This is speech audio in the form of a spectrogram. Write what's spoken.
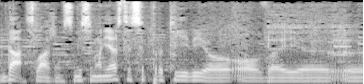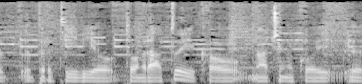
da, slažem se. Mislim, on jeste se protivio ovaj, uh, protivio tom ratu i kao načinu koji uh,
